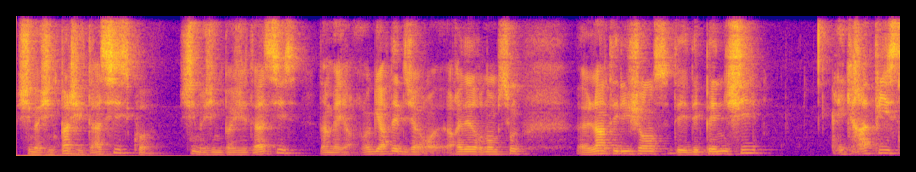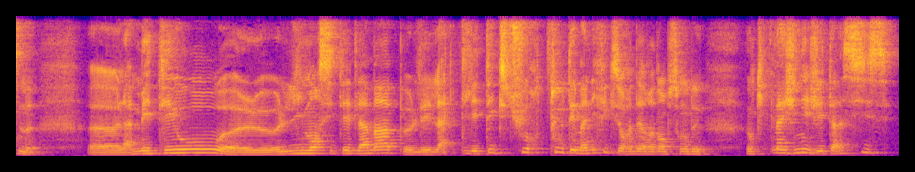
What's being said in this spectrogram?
j'imagine pas GTA 6 quoi. J'imagine pas GTA 6. Non mais regardez déjà Red Dead Redemption, euh, l'intelligence des, des PNJ, les graphismes, euh, la météo, euh, l'immensité de la map, les, les textures, tout est magnifique sur Red Dead Redemption 2. Donc imaginez, j'étais à 6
